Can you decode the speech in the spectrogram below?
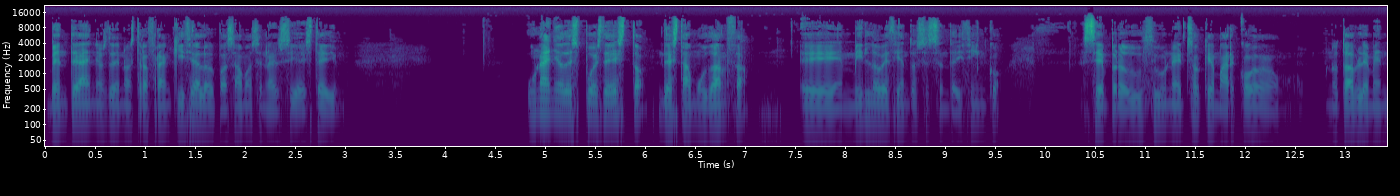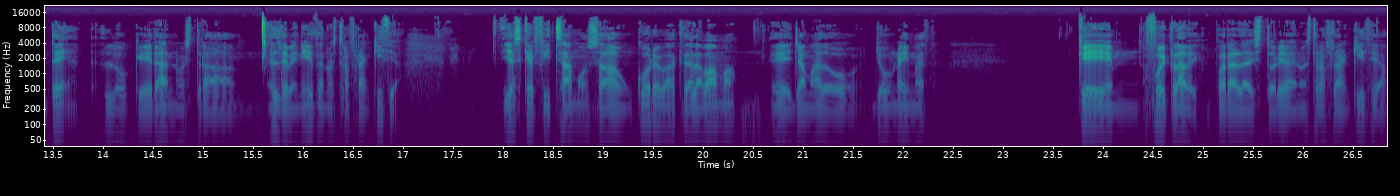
20 años de nuestra franquicia lo pasamos en el SEA Stadium. Un año después de esto, de esta mudanza, eh, en 1965, se produce un hecho que marcó notablemente lo que era nuestra, el devenir de nuestra franquicia. Y es que fichamos a un quarterback de Alabama eh, llamado Joe Namath, que mm, fue clave para la historia de nuestra franquicia.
